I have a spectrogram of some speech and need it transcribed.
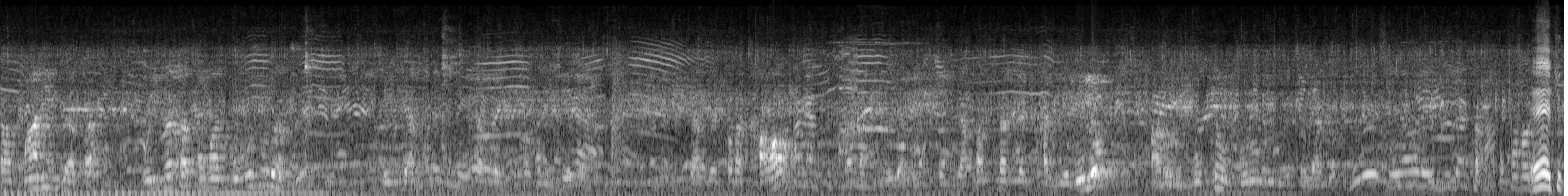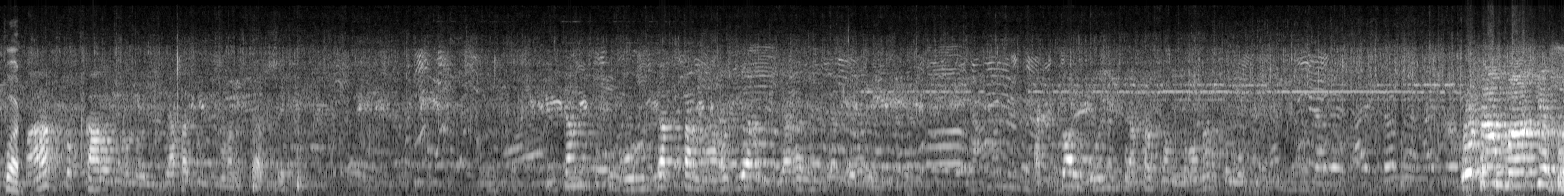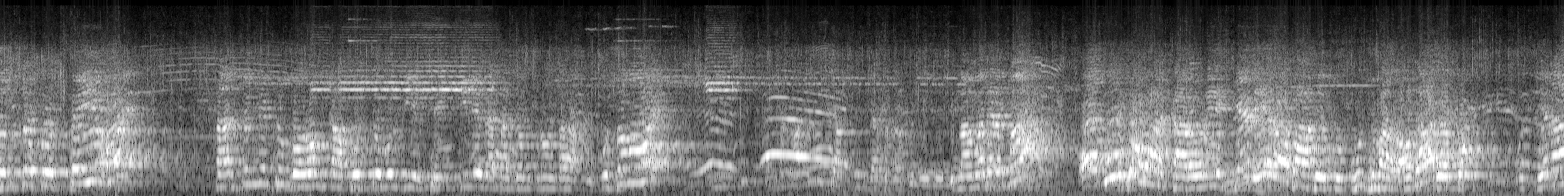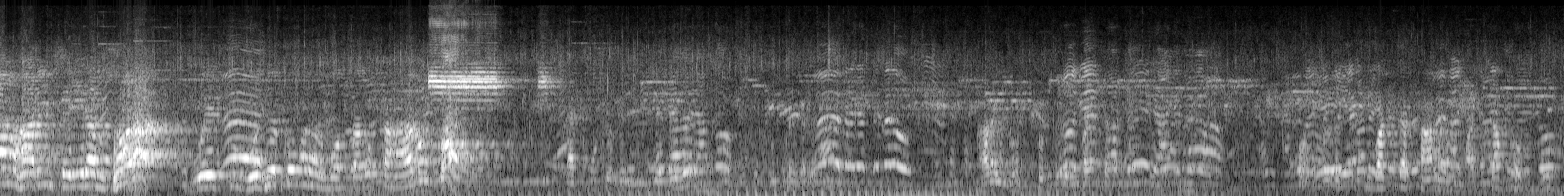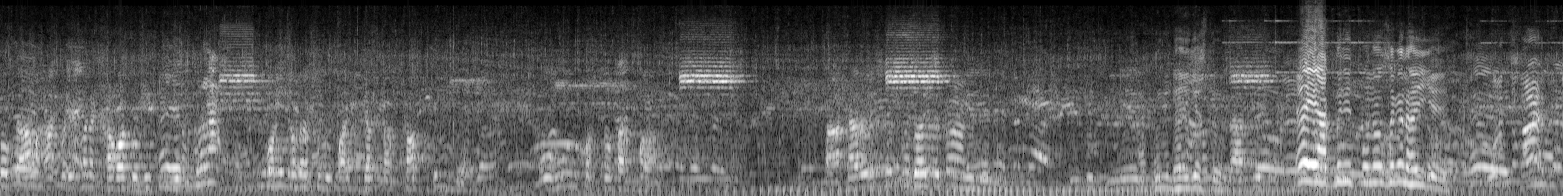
তা মারি ব্যথা ওই ব্যথা তোমার যে ওষুধ আছে। সেই ট্যাবলেট ট্যাবলেট করা খাওয়াও। সেই ব্যথার ট্যাবলেট খাইয়ে দিল। আর ওর গরু চলে মারাত্মক কারণ হলো এই ব্যথা কিন্তু মানুষ ট্যাবলেট গরুর ডাক্তার না হইয়া ওই ব্যথা যন্ত্রণার। ওটা মাকে সহ্য করতেই হয়। তার জন্য একটু গরম কাপড় চোপড় দিয়ে দিলে ব্যথা যন্ত্রণাটা উপশম হয়। আমাদের মা হওয়ার কারণে সেইরাম একটু তোমার তাহারও আড়াই বাচ্চা বাচ্চা বাচ্চা কত গাল হাত করে এখানে খাবার তো দিতে কষ্টটা শুধু বাচ্চার না সব থেকে বহু কষ্ট তার মা। টাকা রয়েছে দুধ হয়তো কিনে দেবে। কিন্তু দিনে এক মিনিট হয়ে গেছে এই এক মিনিট পনেরো সেকেন্ড হয়ে গেছে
